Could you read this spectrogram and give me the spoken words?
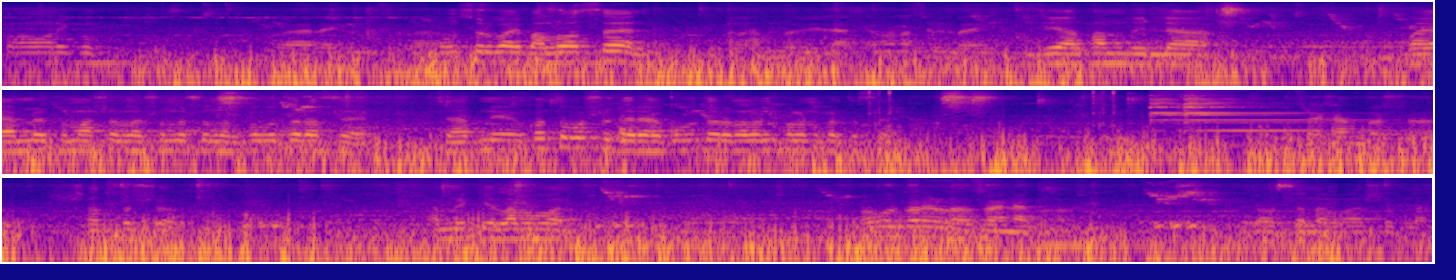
আসসালামু আলাইকুম। মনসুর ভাই ভালো আছেন? আলহামদুলিল্লাহ কেমন আছেন ভাই? জি আলহামদুলিল্লাহ। ভাই আপনার তো মাসাল্লাহ সুন্দর সুন্দর কবুতর আছে। আচ্ছা, আপনি কত বছর ধরে কবুতর লালন পালন করতেছেন? সাত বছর। সাত বছর। আপনি কি লাভবান? কবুতরে লস হয় না কোনো দিন আছে না মাসাল্লাহ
